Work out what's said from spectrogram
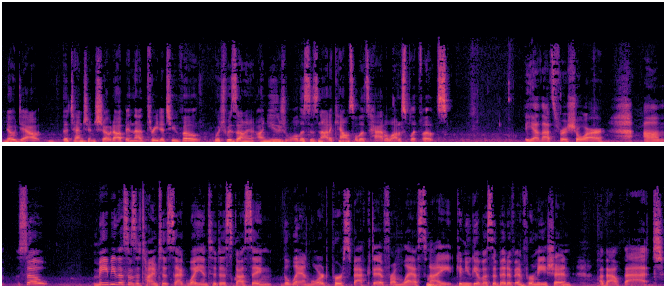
no doubt the tension showed up in that three to two vote, which was un- unusual. This is not a council that's had a lot of split votes. Yeah, that's for sure. Um, so maybe this is a time to segue into discussing the landlord perspective from last night. Can you give us a bit of information about that?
